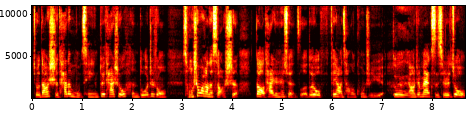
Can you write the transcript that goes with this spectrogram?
就是当时他的母亲对他是有很多这种从生活上的小事到他人生选择都有非常强的控制欲。对。然后这 Max 其实就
